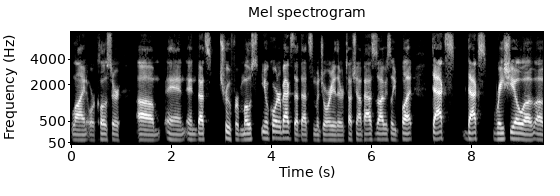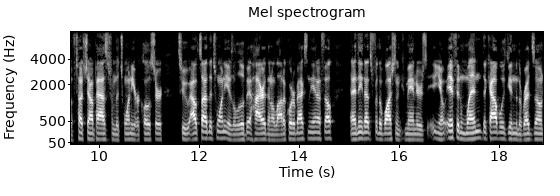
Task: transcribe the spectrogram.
line or closer. Um, and and that's true for most you know quarterbacks. That that's the majority of their touchdown passes, obviously. But Dak's Dak's ratio of, of touchdown passes from the 20 or closer to outside the 20 is a little bit higher than a lot of quarterbacks in the NFL. And I think that's for the Washington Commanders. You know, if and when the Cowboys get into the red zone,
